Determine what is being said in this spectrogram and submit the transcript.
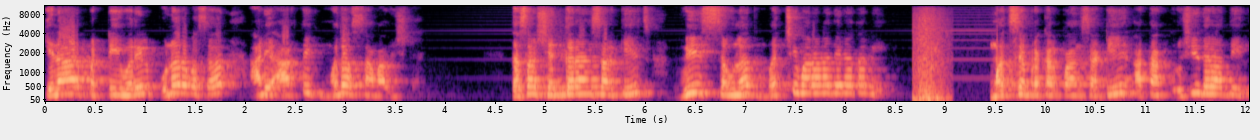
किनारपट्टीवरील पुनर्वसन आणि आर्थिक मदत समाविष्ट आहे. तसंच शेतकऱ्यांसारखीच वीज सवलत मच्छीमारांना देण्यात आली. मत्स्य प्रकल्पांसाठी आता कृषी दरातील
